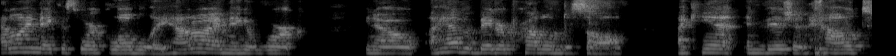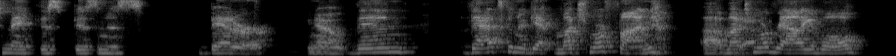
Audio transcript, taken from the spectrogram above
How do I make this work globally? How do I make it work? You know, I have a bigger problem to solve. I can't envision how to make this business better. You know, then that's going to get much more fun, uh, much yeah. more valuable,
